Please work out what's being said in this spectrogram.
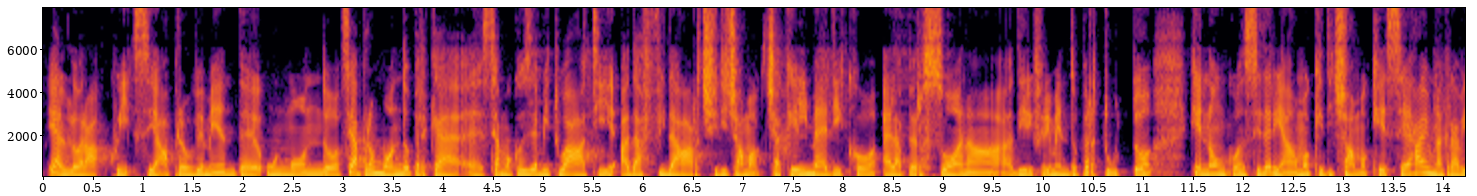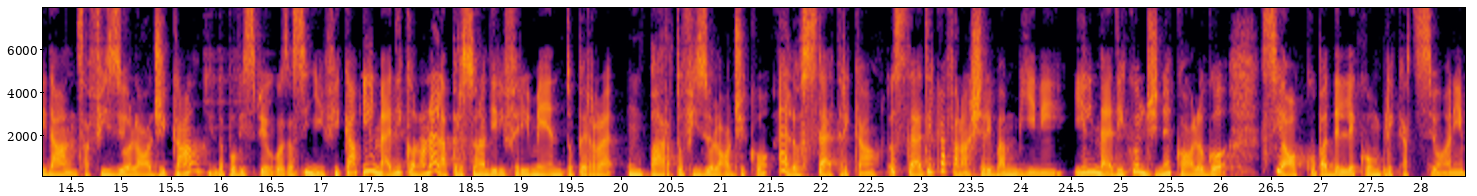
E allora qui si apre ovviamente un mondo. Si apre un mondo perché eh, siamo così abituati ad affidarci, diciamo, cioè che il medico è la persona di riferimento per tutto, che non consideriamo che diciamo che se hai una gravidanza fisiologica, e dopo vi spiego cosa significa, il medico non è la persona di riferimento per un parto fisiologico, è l'ostetrica. L'ostetrica fa nascere i bambini. Il medico, il ginecologo, si occupa delle complicazioni.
